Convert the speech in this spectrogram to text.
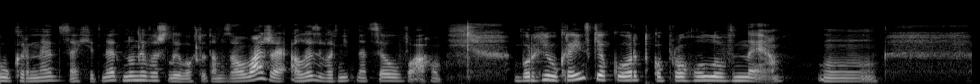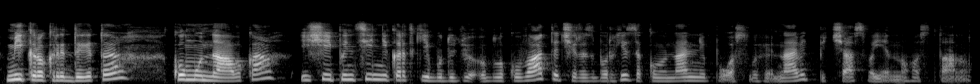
Укрнет, Західнет. Ну, неважливо, хто там зауважує, але зверніть на це увагу. Борги українські коротко про головне. Мікрокредити, комуналка. І ще й пенсійні картки будуть блокувати через борги за комунальні послуги, навіть під час воєнного стану.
